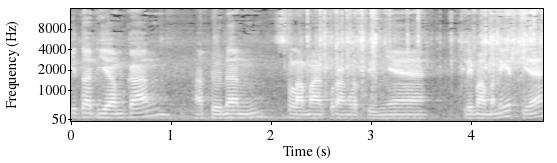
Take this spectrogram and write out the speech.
kita diamkan adonan selama kurang lebihnya 5 menit ya.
